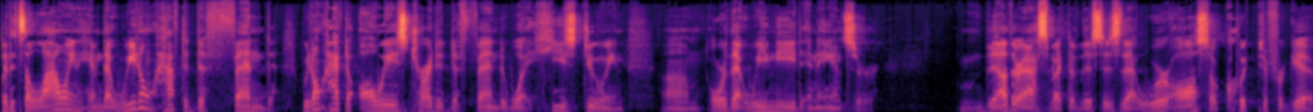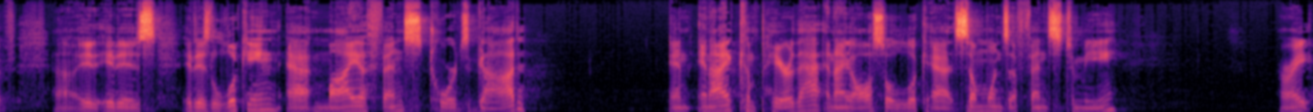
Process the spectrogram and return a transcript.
but it's allowing him that we don't have to defend. We don't have to always try to defend what he's doing um, or that we need an answer. The other aspect of this is that we're also quick to forgive. Uh, it, it, is, it is looking at my offense towards God. And, and I compare that, and I also look at someone's offense to me. All right?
